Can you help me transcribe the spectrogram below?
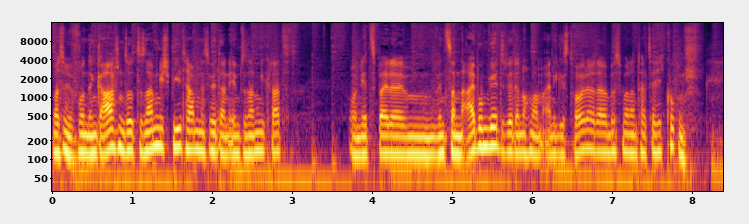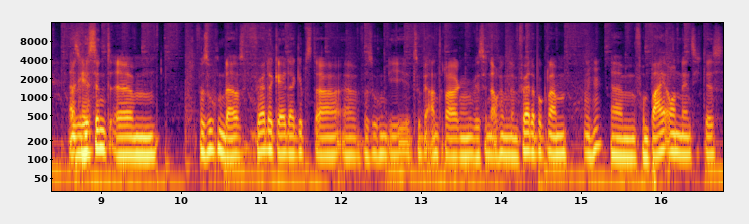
was wir von den Gagen so zusammengespielt haben, das wird dann eben zusammengekratzt. Und jetzt bei dem, wenn es dann ein Album wird, wird dann nochmal um einiges teurer, da müssen wir dann tatsächlich gucken. Also Okay. wir sind, ähm, versuchen da, Fördergelder gibt es da, äh, versuchen die zu beantragen. Wir sind auch in einem Förderprogramm, Mhm. ähm, vom Buy-On nennt sich das.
